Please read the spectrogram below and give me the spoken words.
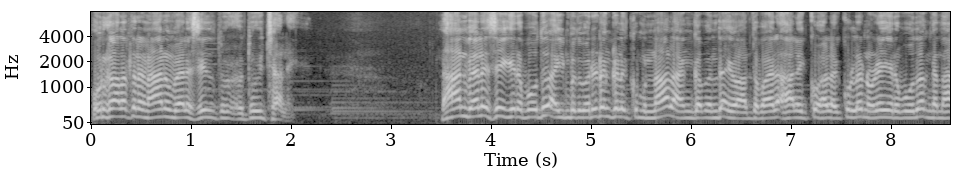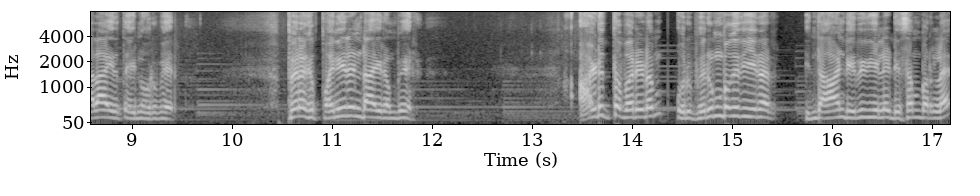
ஒரு காலத்தில் நானும் வேலை செய்த தொ- தொழிற்சாலை. நான் வேலை செய்கிற போது ஐம்பது வருடங்களுக்கு முன்னால் அங்கே வந்து அந்த ஆலைக்கு ஆலைக்குள்ளே நுழைகிற போது அங்கே நாலாயிரத்து ஐநூறு பேர். பிறகு பனிரெண்டாயிரம் பேர். அடுத்த வருடம் ஒரு பெரும்பகுதியினர் இந்த ஆண்டு இறுதியில் டிசம்பரில்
